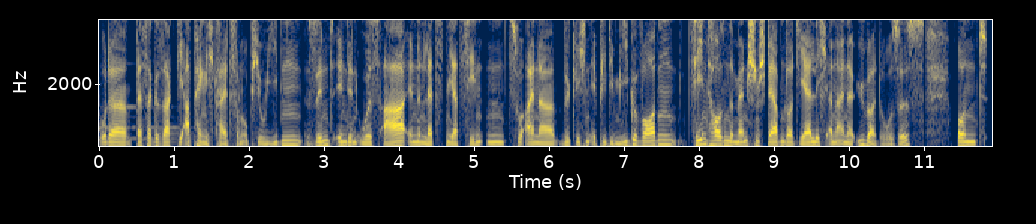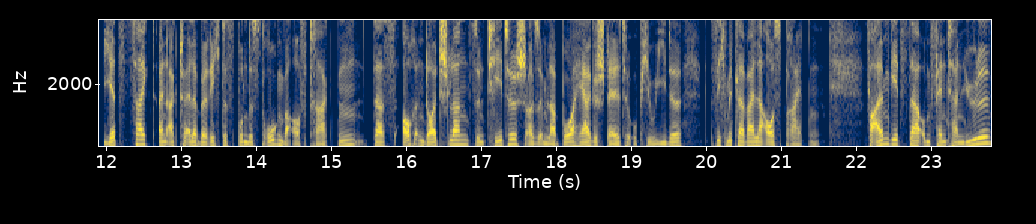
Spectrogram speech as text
oder besser gesagt die Abhängigkeit von Opioiden sind in den USA in den letzten Jahrzehnten zu einer wirklichen Epidemie geworden. Zehntausende Menschen sterben dort jährlich an einer Überdosis. Und jetzt zeigt ein aktueller Bericht des Bundesdrogenbeauftragten, dass auch in Deutschland synthetisch, also im Labor hergestellte Opioide sich mittlerweile ausbreiten. Vor allem geht es da um Fentanyl.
